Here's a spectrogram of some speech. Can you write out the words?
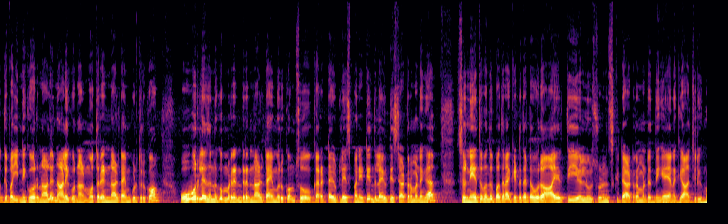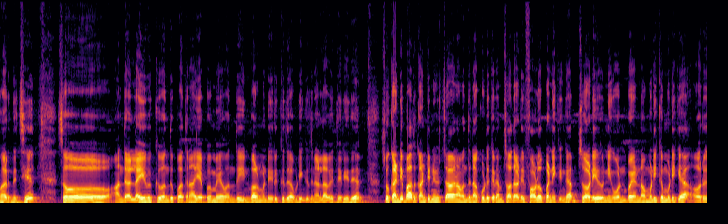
ஓகேப்பா இன்றைக்கி ஒரு நாள் நாளைக்கு ஒரு நாள். மொத்தம் ரெண்டு நாள் டைம் கொடுத்துருக்கோம். ஒவ்வொரு லெசனுக்கும் ரெண்டு ரெண்டு நாள் டைம் இருக்கும். ஸோ கரெக்டாக யூட்டிலைஸ் பண்ணிவிட்டு இந்த லைவ் டெஸ்ட் அட்டன் பண்ணுங்கள் ஸோ நேற்று வந்து பார்த்தீங்கன்னா கிட்டத்தட்ட ஒரு ஆயிரத்தி எழுநூறு ஸ்டூடெண்ட்ஸ் கிட்ட அட்டன் பண்ணிருந்தீங்க எனக்கு ஆச்சரியமாக இருந்துச்சு. ஸோ அந்த லைவுக்கு வந்து பார்த்தீங்கன்னா எப்போவுமே வந்து இன்வால்மெண்ட் இருக்குது அப்படிங்கிறது நல்லாவே தெரியுது. ஸோ கண்டிப்பாக அது கண்டினியூஸாக நான் வந்து நான் கொடுக்குறேன். ஸோ அதை அப்படியே ஃபாலோ பண்ணிக்கோங்க. ஸோ அப்படியே நீங்கள் ஒன் பை ஒன்னாக முடிக்க முடிக்க ஒரு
